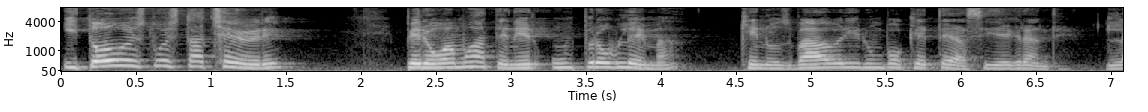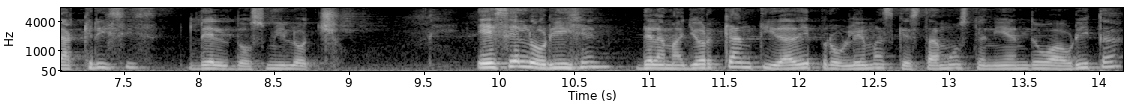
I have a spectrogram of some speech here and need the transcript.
y todo esto está chévere, pero vamos a tener un problema que nos va a abrir un boquete así de grande, la crisis del 2008. Es el origen de la mayor cantidad de problemas que estamos teniendo ahorita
